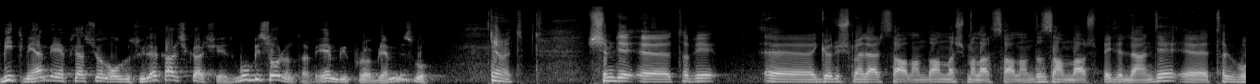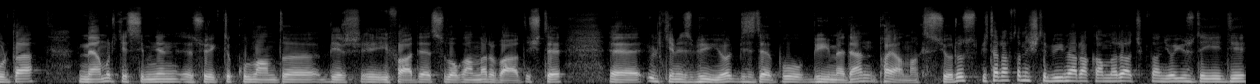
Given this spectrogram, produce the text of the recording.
bitmeyen bir enflasyon olgusuyla karşı karşıyayız. Bu bir sorun tabii. En büyük problemimiz bu. Evet. Şimdi e, tabii e, görüşmeler sağlandı, anlaşmalar sağlandı, zamlar belirlendi. E, tabii burada memur kesiminin e, sürekli kullandığı bir e, ifade, sloganları vardı. İşte e, ülkemiz büyüyor, biz de bu büyümeden pay almak istiyoruz. Bir taraftan işte büyüme rakamları açıklanıyor. %7,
